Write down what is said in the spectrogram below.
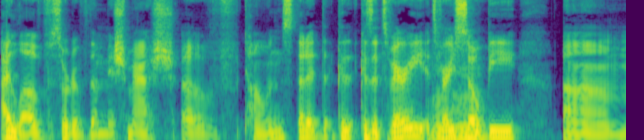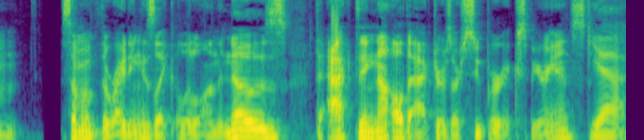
I love sort of the mishmash of tones that it because it's very it's very Mhm. soapy. Um, some of the writing is like a little on the nose. The acting, not all the actors are super experienced. Yeah.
